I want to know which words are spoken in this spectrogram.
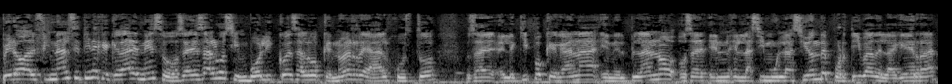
Pero al final se tiene que quedar en eso, o sea, es algo simbólico, es algo que no es real justo, o sea, el equipo que gana en el plano, o sea, en, en, la simulación deportiva de la guerra,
